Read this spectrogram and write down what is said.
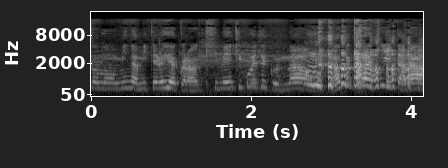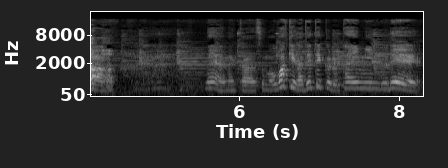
そのみんな見てる部屋から悲鳴聞こえてくんな。後から聞いたらねなんかそのお化けが出てくるタイミングで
